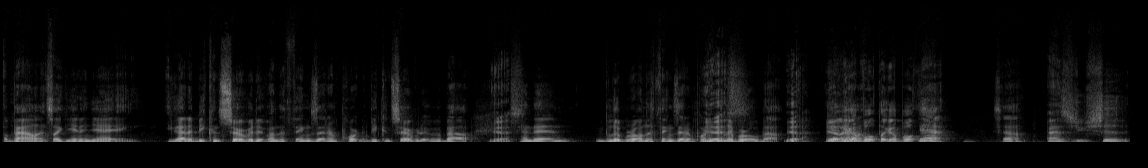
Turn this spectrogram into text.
a balance, like yin and yang. You got to be conservative on the things that are important to be conservative about, Yes. and then liberal on the things that are important to be liberal about. yeah. Yeah. I know? got both. I got both. Yeah. on. So as you should.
